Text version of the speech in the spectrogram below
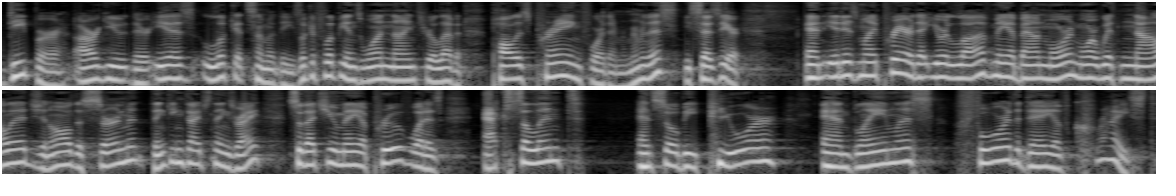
deeper? Argue there is. Look at some of these. Look at Philippians 1 9 through 11. Paul is praying for them. Remember this? He says here, And it is my prayer that your love may abound more and more with knowledge and all discernment, thinking types things, right? So that you may approve what is excellent and so be pure and blameless for the day of Christ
